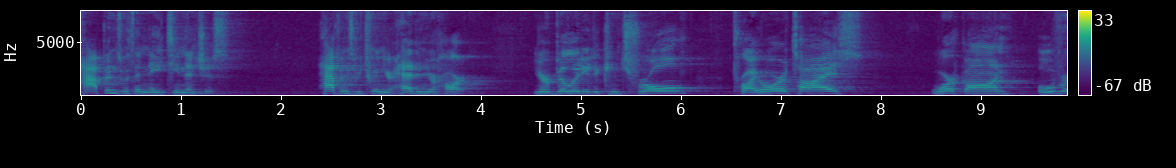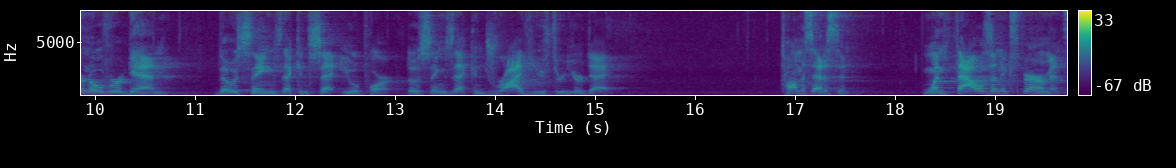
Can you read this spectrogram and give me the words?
happens within 18 inches. Happens between your head and your heart. Your ability to control, prioritize, work on over and over again those things that can set you apart, those things that can drive you through your day. Thomas Edison, 1,000 experiments,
